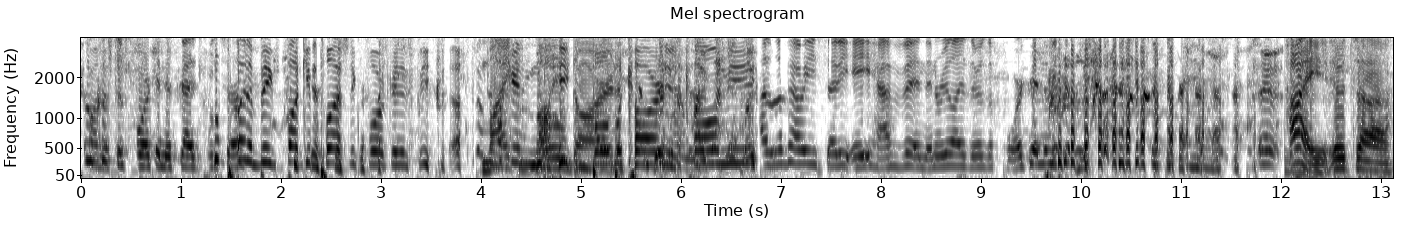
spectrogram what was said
Who cooked a fork in this guy's Who put a big fucking plastic fork in his pizza? Mike fucking Mike Bogard. Bobacard is calling me. I love how he said he ate half of it and then realized there was a fork in the middle. Hi, it's uh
